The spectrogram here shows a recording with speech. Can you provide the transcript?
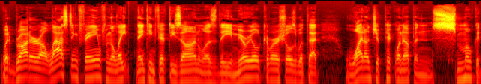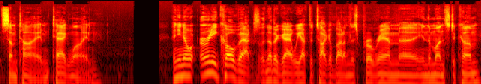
what brought her uh, lasting fame from the late 1950s on was the Muriel commercials with that why don't you pick one up and smoke it sometime tagline. And you know, Ernie Kovacs, another guy we have to talk about on this program uh, in the months to come.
